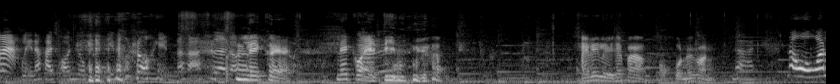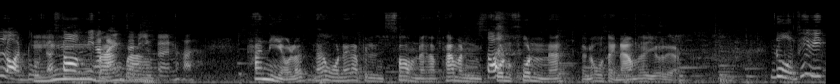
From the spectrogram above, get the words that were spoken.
มากเลยนะคะ ช้อนโยเกิร์ตที่เราเห็นนะคะเพื่อจะเล็กกว่าเล็กกว่าไอติมอีกอะใช้ได้เลยใช่ป่ะขอคนไว้ก่อนได้น้าโอว่าหลอดดูดกับซ่อมนี่อันไหนบางๆจะดีกว่ากันคะถ้าเหนียวแล้วน้าโอแนะนำเป็นซ่อมนะครับ ถ้ามันซ่อมข้นๆนะแต่น้าโอใส่น้ำมาเยอะเลยอะดูดพี่วิก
